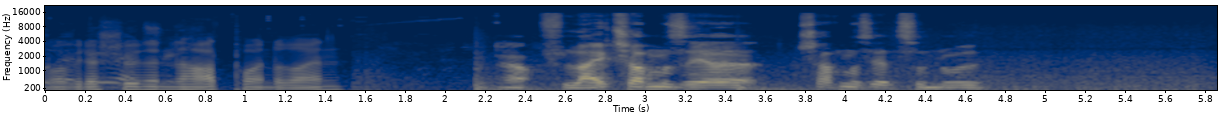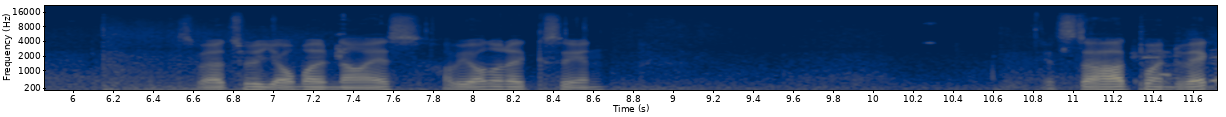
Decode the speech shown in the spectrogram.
mal wieder schön in den Hardpoint rein. Ja, vielleicht schaffen wir es ja, schaffen wir es ja zu null. Das wäre natürlich auch mal nice. Habe ich auch noch nicht gesehen. Jetzt der Hardpoint weg.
